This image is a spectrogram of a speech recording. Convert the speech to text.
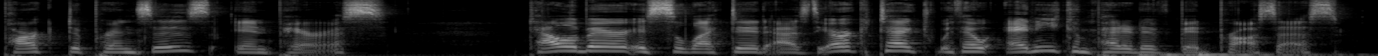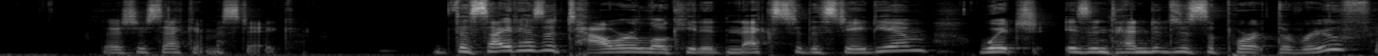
Parc des Princes in Paris. Taillibert is selected as the architect without any competitive bid process. There's your second mistake. The site has a tower located next to the stadium, which is intended to support the roof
